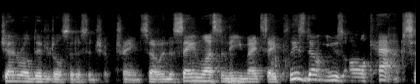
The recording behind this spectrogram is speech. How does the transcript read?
general digital citizenship training. So, in the same lesson that you might say, please don't use all caps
